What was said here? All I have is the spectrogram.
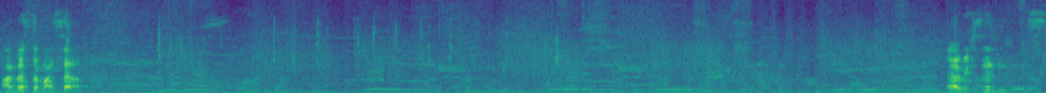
I messed up my Yeah, we can still do this.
